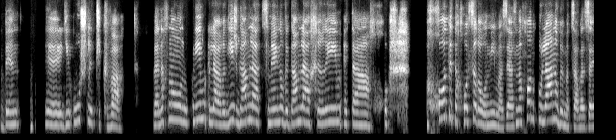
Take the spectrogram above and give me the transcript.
בין אה, ייאוש לתקווה. ואנחנו נותנים להרגיש גם לעצמנו וגם לאחרים את פחות את החוסר האונים הזה. אז נכון, כולנו במצב הזה,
